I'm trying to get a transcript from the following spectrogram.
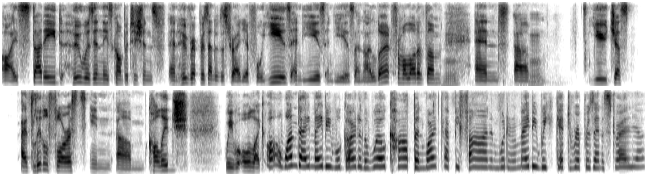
I studied who was in these competitions and who represented Australia for years and years and years, and I learnt from a lot of them. Mhm. And um, Mhm. you just, as little florists in um, college, we were all like, "Oh, one day maybe we'll go to the World Cup, and won't that be fun? And would maybe we could get to represent Australia?"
